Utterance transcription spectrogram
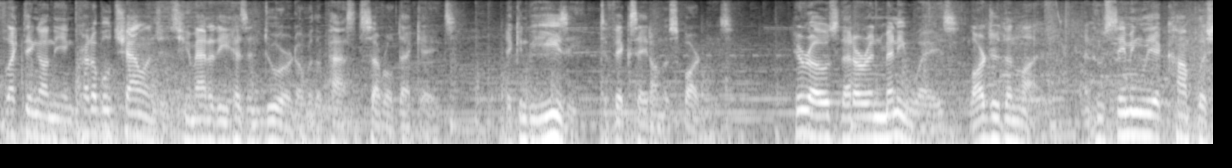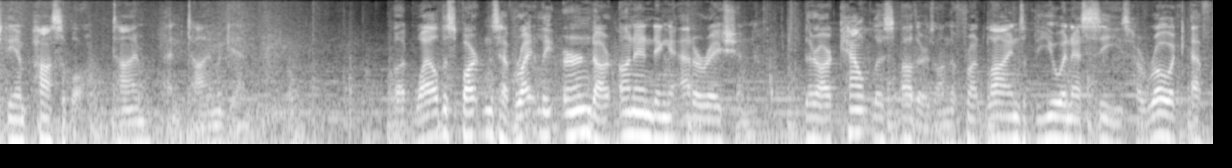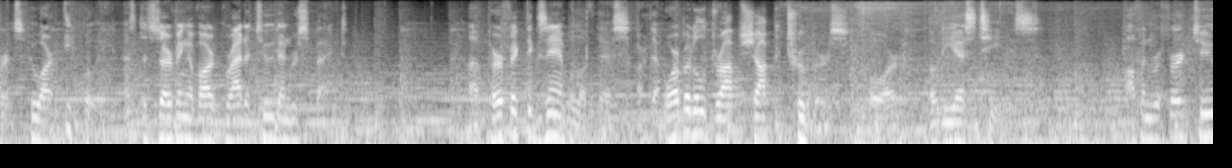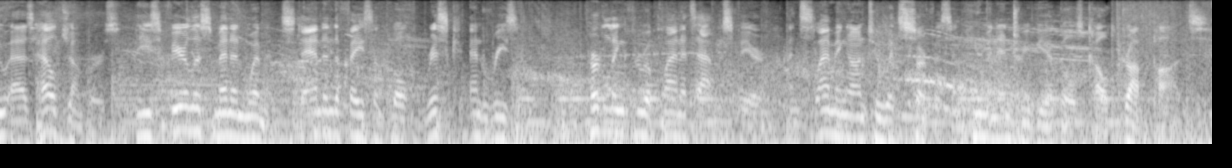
reflecting on the incredible challenges humanity has endured over the past several decades. It can be easy to fixate on the Spartans. Heroes that are in many ways larger than life, and who seemingly accomplish the impossible time and time again. But while the Spartans have rightly earned our unending adoration, there are countless others on the front lines of the UNSC's heroic efforts who are equally as deserving of our gratitude and respect. A perfect example of this are the Orbital Drop Shock Troopers, or ODSTs. Often referred to as Hell Jumpers, these fearless men and women stand in the face of both risk and reason, hurtling through a planet's atmosphere and slamming onto its surface in human entry vehicles called drop pods.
